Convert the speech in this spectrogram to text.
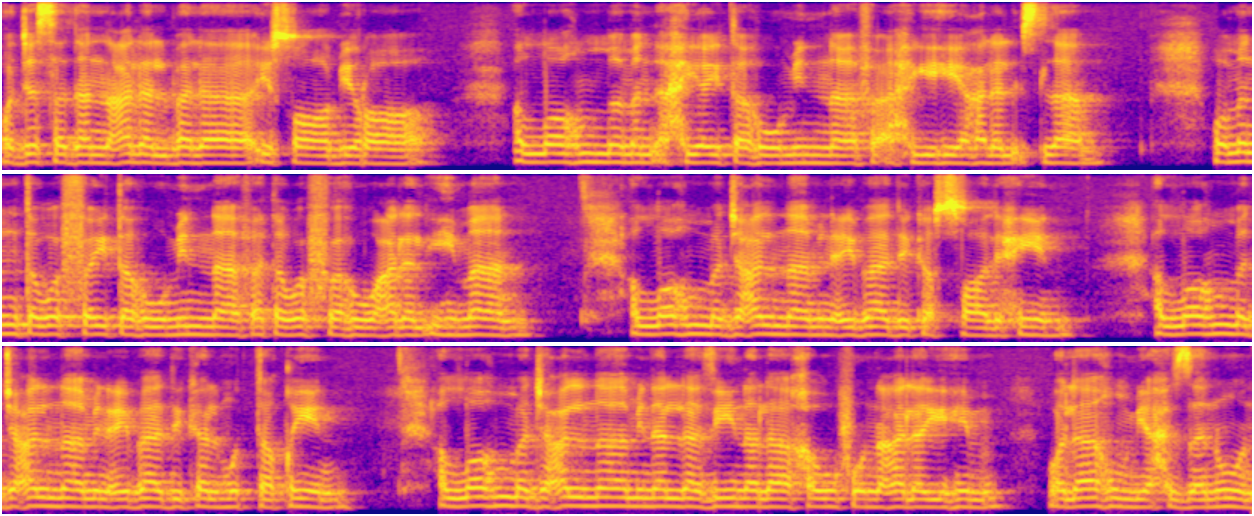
وجسدا على البلاء صابرا. اللهم من أحييته منا فأحيه على الإسلام ومن توفيته منا فتوفه على الإيمان. اللهم اجعلنا من عبادك الصالحين. اللهم اجعلنا من عبادك المتقين. اللهم اجعلنا من الذين لا خوف عليهم ولا هم يحزنون.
